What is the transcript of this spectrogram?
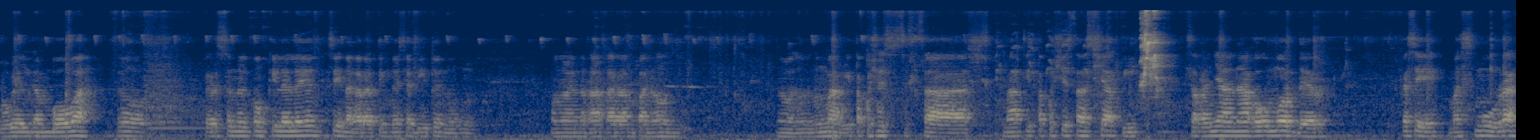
Ruel Gamboa. So, personal kong kilala yun kasi nakarating na siya dito nung mga nakakaraang panahon. No, nung makita ko siya sa makita ko siya sa Shopee, sa kanya na ako umorder kasi mas mura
